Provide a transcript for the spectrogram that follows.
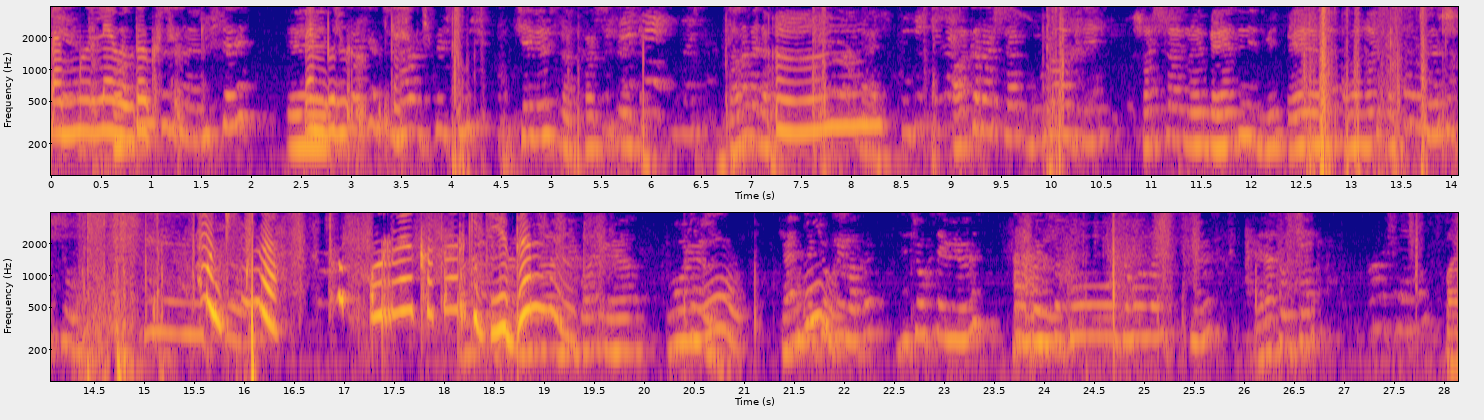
Ben bu level 9'u. Müşteri. Ben bunu- şey verirsin artık. Karşılık verirsin. Sana bedava. Hmm. Arkadaşlar Buğra abinin saçlarını beğendiniz mi? Beğenenler alanlar. Ama gitme. Top oraya kadar gidiyor. Ben Vuruyoruz. Kendinize çok iyi bakın. Sizi çok seviyoruz. Birbirimize kocamanlar istiyoruz. Berat okey. Bay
